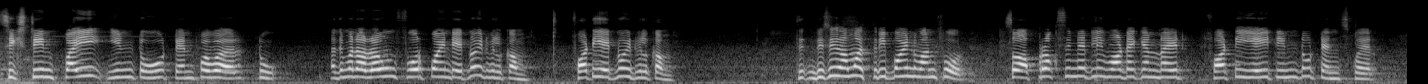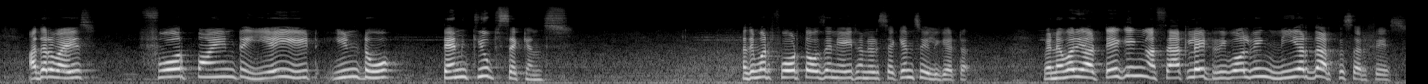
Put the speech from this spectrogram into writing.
16 pi into 10 power 2 nothing but around 4.8 no it will come. 48 no it will come. Th- this is how much? 3.14 so approximately what I can write? 48 into 10 square. Otherwise 4.8 into 10 cube seconds nothing but 4800 seconds you will get whenever you are taking a satellite revolving near the earth surface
